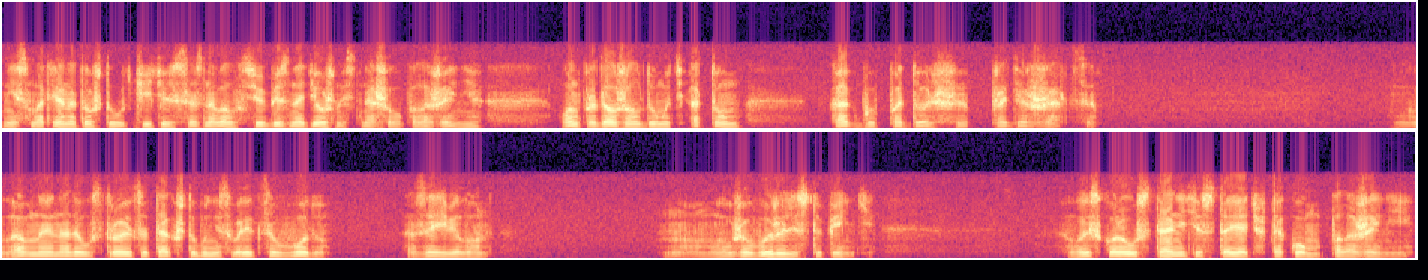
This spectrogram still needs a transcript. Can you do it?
Несмотря на то, что учитель сознавал всю безнадежность нашего положения, он продолжал думать о том, как бы подольше продержаться. «Главное, надо устроиться так, чтобы не свалиться в воду», — заявил он. «Но мы уже вырыли ступеньки. Вы скоро устанете стоять в таком положении.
